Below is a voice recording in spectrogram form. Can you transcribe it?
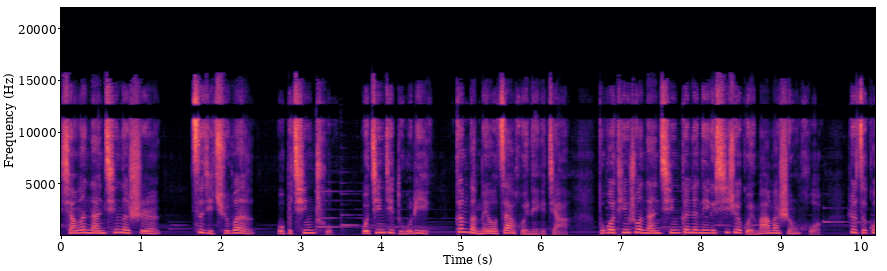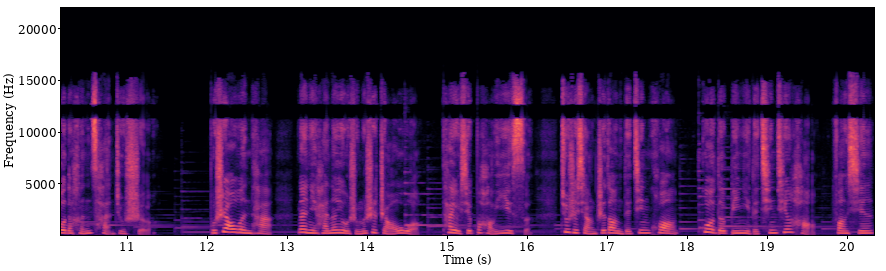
想问南青的事，自己去问，我不清楚。我经济独立。根本没有再回那个家。不过听说南青跟着那个吸血鬼妈妈生活，日子过得很惨就是了。不是要问他，那你还能有什么事找我？他有些不好意思，就是想知道你的近况，过得比你的亲亲好。放心，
